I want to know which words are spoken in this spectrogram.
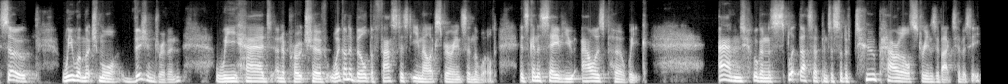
So we were much more vision driven. We had an approach of we're going to build the fastest email experience in the world. It's going to save you hours per week. And we're going to split that up into sort of two parallel streams of activity.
